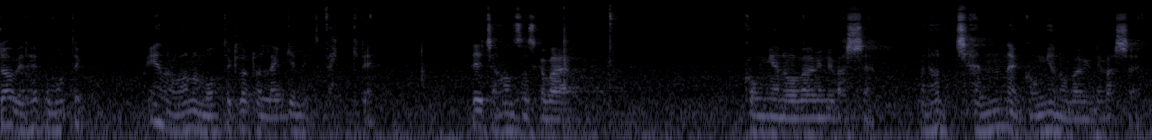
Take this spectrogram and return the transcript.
David har på en måte på en eller annen måte klart å legge litt vekk det. Det er ikke han som skal være kongen over universet, men han kjenner kongen over universet.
